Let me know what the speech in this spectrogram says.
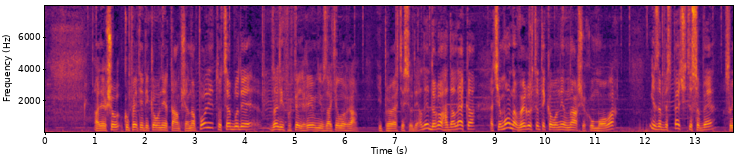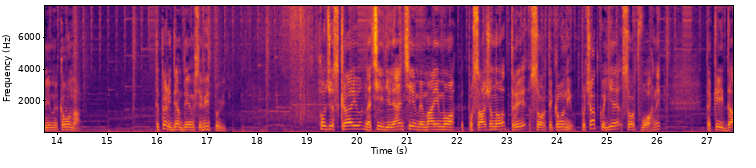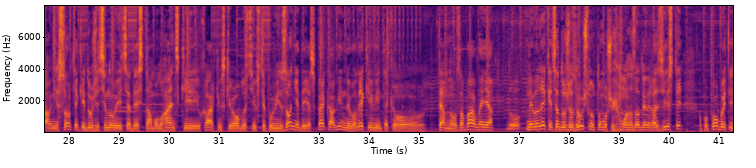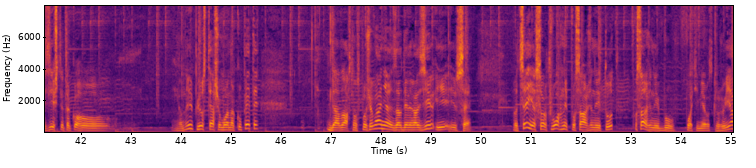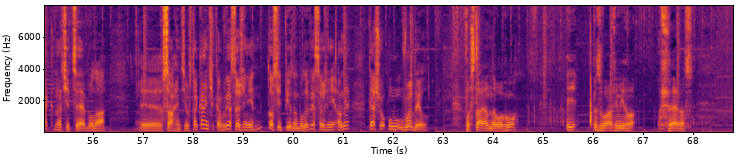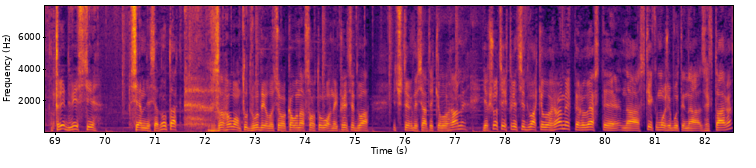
Але якщо купити ті кавуни там ще на полі, то це буде взагалі по 5 гривень за кілограм і привезти сюди. Але дорога далека. А чи можна виростити кавуни в наших умовах і забезпечити себе своїми кавунами? Тепер йдемо дивимося відповідь. Отже, з краю на цій ділянці ми маємо посаджено три сорти кавунів. Спочатку є сорт вогник, такий давній сорт, який дуже цінується десь там у Луганській, в Харківській області, в степовій зоні, де є спека. Він невеликий, він такого темного забарвлення. Ну, невеликий це дуже зручно, тому що його можна за один раз з'їсти, а попробуйте з'їсти такого. Ну і плюс те, що можна купити для власного споживання за один раз і, і все. Оце є сорт вогник, посаджений тут. Посаджений був, потім я розкажу як. Значить, це була е, саджанці у стаканчиках, висаджені, досить пізно були висаджені, але те, що вродило. Поставимо на вагу і зважимо його ще раз. 3270, ну так. Загалом тут вродило цього кавуна сорту вогник 32,4 кг. Якщо цих 32 кг перевести на скільки може бути на з гектара,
